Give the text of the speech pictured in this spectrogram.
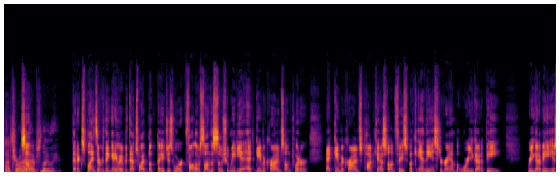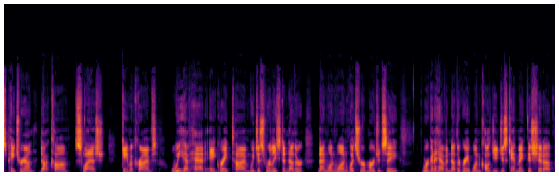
That's right. So, absolutely that explains everything. Anyway, but that's why book pages work. Follow us on the social media at Game of Crimes on Twitter, at Game of Crimes Podcast on Facebook and the Instagram. But where you got to be, where you got to be is patreon.com slash Game of Crimes. We have had a great time. We just released another 911 What's Your Emergency? We're going to have another great one called You Just Can't Make This Shit Up.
